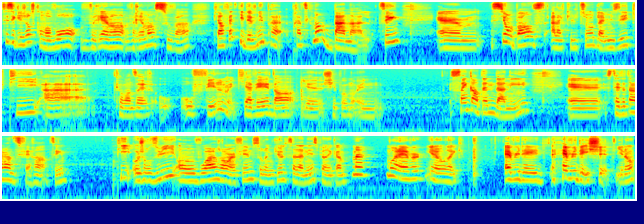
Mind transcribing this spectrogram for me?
sais, c'est quelque chose qu'on va voir vraiment, vraiment souvent. Puis en fait, qui est devenu pratiquement banal. Tu sais, euh, si on pense à la culture de la musique, puis à, comment dire, au, film qu'il y avait dans, je sais pas moi, une cinquantaine d'années, euh, c'était totalement différent, tu sais. Puis aujourd'hui, on voit genre un film sur une culte sataniste, puis on est comme, meh, whatever, you know, like, everyday, everyday shit, you know.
